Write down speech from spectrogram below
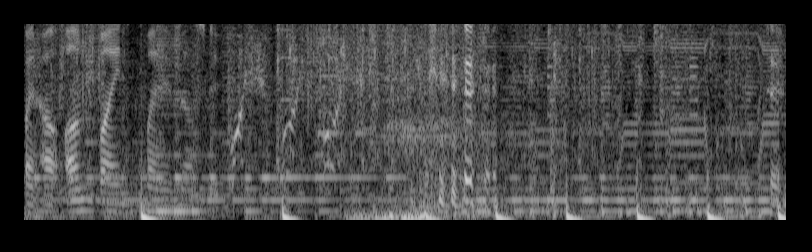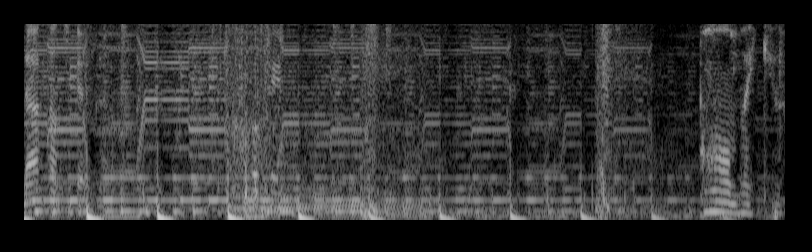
Fine, I'll unbind my mouse too. So now I can't skip now. Okay. Oh my god.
